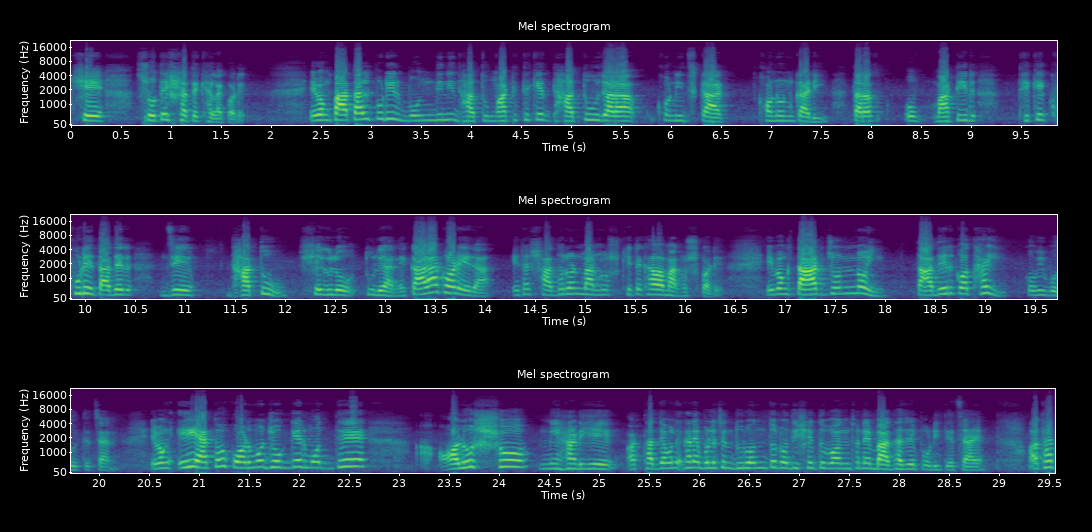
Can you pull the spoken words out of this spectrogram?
সে স্রোতের সাথে খেলা করে। এবং পাতালপুরীর বন্দিনী ধাতু, মাটি থেকে ধাতু যারা খনিজকার, খননকারী, তারা ও মাটির থেকে খুঁড়ে তাদের যে ধাতু, সেগুলো তুলে আনে। কারা করে এরা? এটা সাধারণ মানুষ, খেটে খাওয়া মানুষ করে। এবং তার জন্যই তাদের কথাই কবি বলতে চান। এবং এই এত কর্মযজ্ঞের মধ্যে অলস্য নেহারিয়ে, অর্থাৎ যেমন এখানে বলেছেন, দুরন্ত নদী সেতু বন্ধনে বাধা যে পড়িতে চায়, অর্থাৎ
